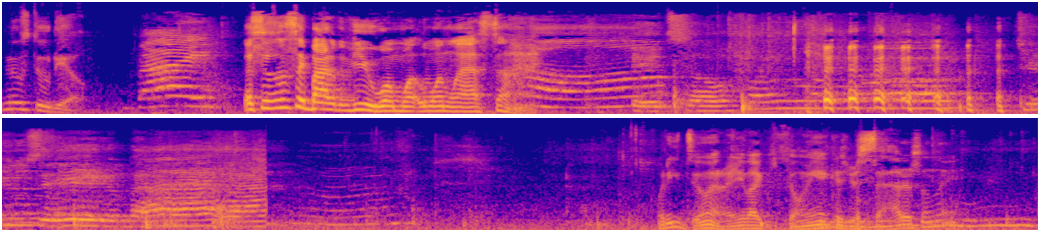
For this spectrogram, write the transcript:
new studio. Bye. Let's just, let's say bye to the view one one one last time. Aww. it's so hard to say goodbye. What are you doing? Are you like filming it because you're sad or something?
